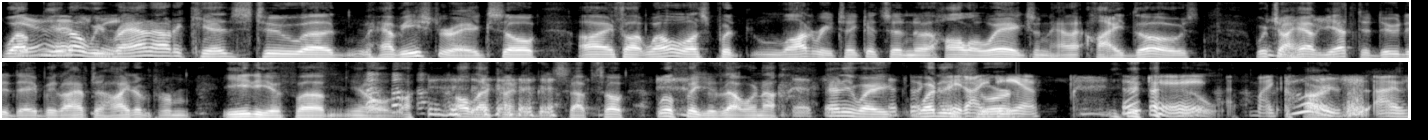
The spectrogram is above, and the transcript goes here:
Well, Yeah, you know, we neat. ran out of kids to uh, have Easter eggs, so I thought, well, let's put lottery tickets into hollow eggs and ha- hide those, which I have yet to do today, but I have to hide them from Edie if, uh, you know, all that kind of good stuff. So we'll figure that one out. anyway, a what is your. idea. Okay, my call All right. is I've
